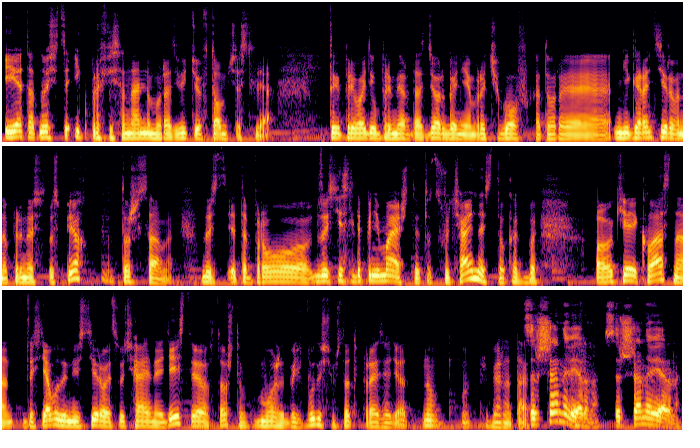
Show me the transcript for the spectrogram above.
И это относится и к профессиональному развитию в том числе. Ты приводил пример, да, с дерганием рычагов, которые не гарантированно приносят успех. То же самое. То есть это про... То есть если ты понимаешь, что это случайность, то как бы окей, классно, то есть я буду инвестировать случайные действия в то, что, может быть, в будущем что-то произойдет. Ну, вот примерно так. Совершенно верно, совершенно верно.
